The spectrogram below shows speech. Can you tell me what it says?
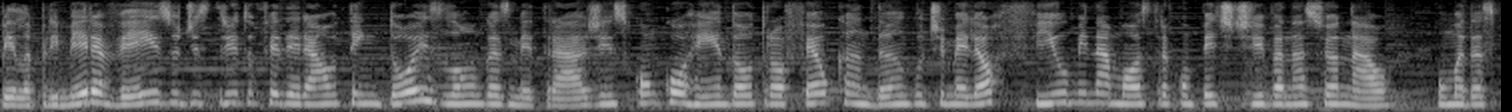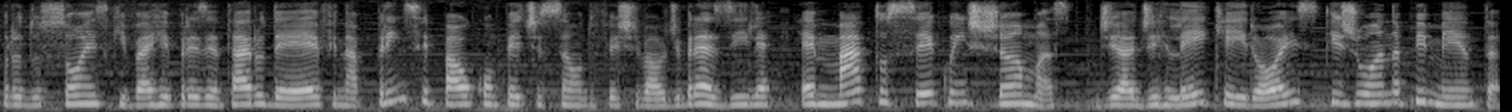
Pela primeira vez, o Distrito Federal tem dois longas-metragens concorrendo ao Troféu Candango de Melhor Filme na Mostra Competitiva Nacional. Uma das produções que vai representar o DF na principal competição do Festival de Brasília é Mato Seco em Chamas, de Adirley Queiroz e Joana Pimenta,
